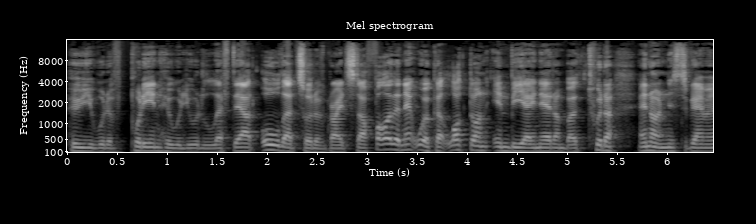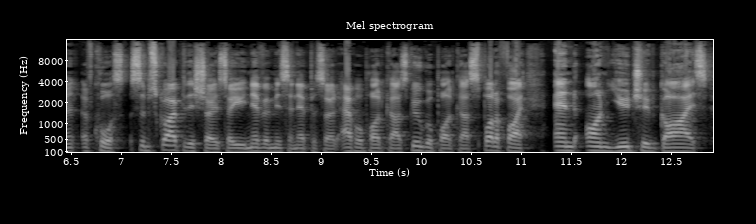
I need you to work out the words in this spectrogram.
Who you would have put in, who would you would have left out. All that sort of great stuff. Follow the network at Locked On NBA Net on both Twitter and on Instagram. And of course, subscribe to this show so you never miss an episode. Apple Podcasts, Google Podcasts, Spotify, and on YouTube. Guys,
